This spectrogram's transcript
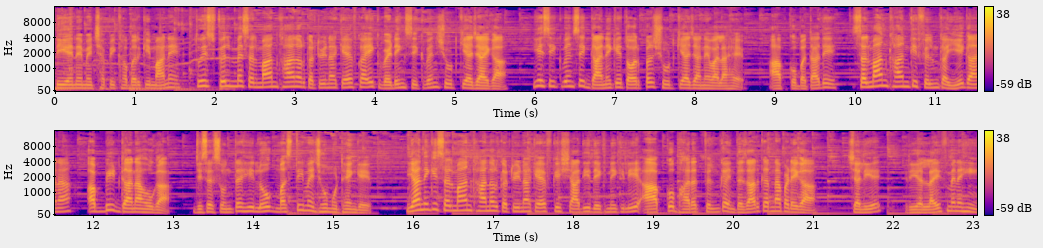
डीएनए में छपी खबर की माने तो इस फ़िल्म में सलमान खान और कटरीना कैफ का एक वेडिंग सीक्वेंस शूट किया जाएगा। ये सीक्वेंस एक गाने के तौर पर शूट किया जाने वाला है। आपको बता दे, सलमान खान की फ़िल्म का ये गाना अपबीट गाना होगा, जिसे सुनते ही लोग मस्ती में झूम उठेंगे। यानी कि सलमान खान और कटरीना कैफ की शादी देखने के लिए आपको भारत फ़िल्म का इंतज़ार करना पड़ेगा। चलिए रियल लाइफ में नहीं,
